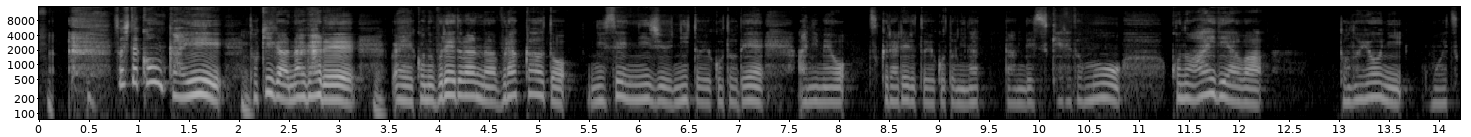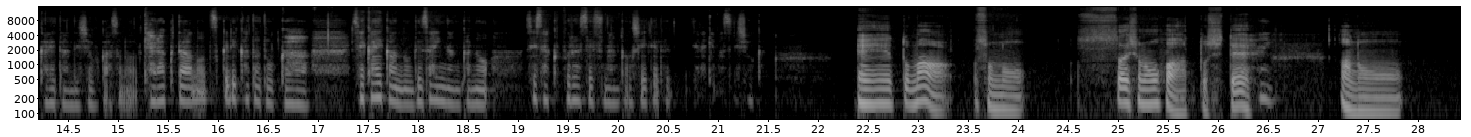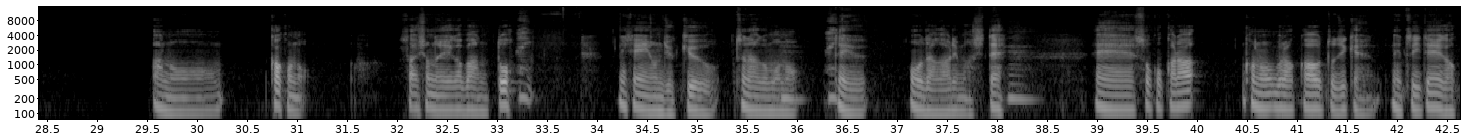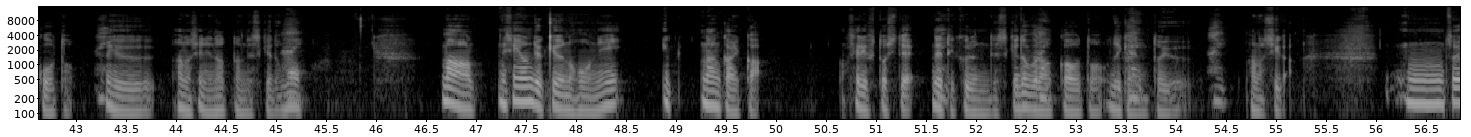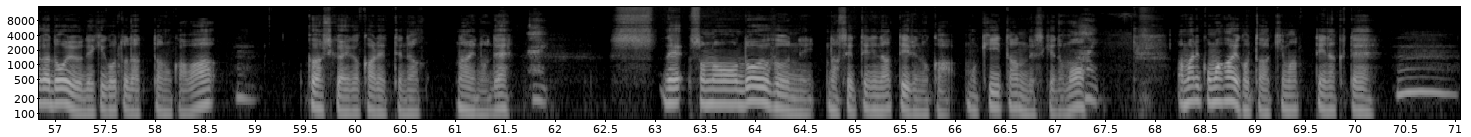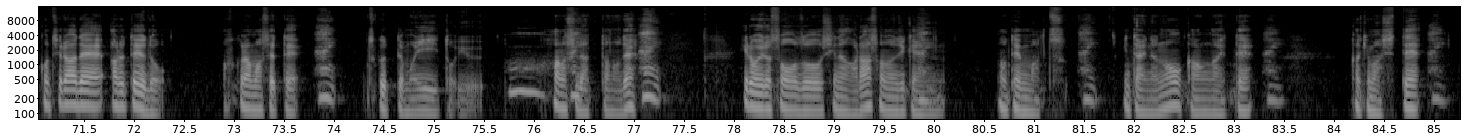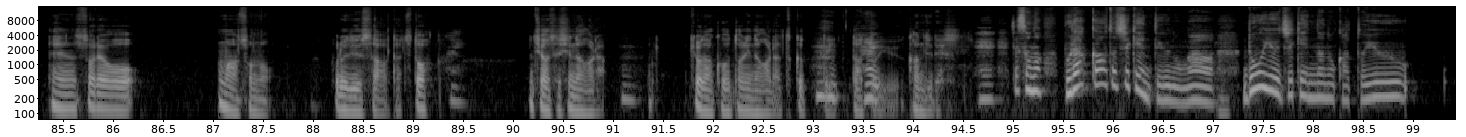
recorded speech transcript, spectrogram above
そして今回時が流れ、うん、えー、この「ブレードランナーブラックアウト2022」ということでアニメを作られるということになったんですけれどもこのアイディアはどのように思いつかれたんでしょうか？そのキャラクターの作り方とか世界観のデザインなんかの制作プロセスなんか教えていただけますでしょうか？えーとまあその最初のオファーとして、はい、あのあの過去の最初の映画版と2049をつなぐものっていうオーダーがありまして、えー、そこからこのブラックアウト事件について描こうとい。う話になったんですけども、はい、まあ2049の方に何回かセリフとして出てくるんですけど、はい、ブラックアウト事件という話が、うんそれがどういう出来事だったのかは、詳しく描かれてなないので、はい、でそのどういうふうな設定になっているのかも聞いたんですけども、はい、あまり細かいことは決まっていなくてこちらである程度膨らませて作ってもいいという話だったので、はい、い。ろいろ想像しながらその事件の顛末みたいなのを考えて書きまして、はい、えー、それをまあそのプロデューサーたちと打ち合わせしながら、うん、許諾を取りながら作っていったという感じです。うんはい、えー、じゃそのブラックアウト事件っていうのがどういう事件なのかという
